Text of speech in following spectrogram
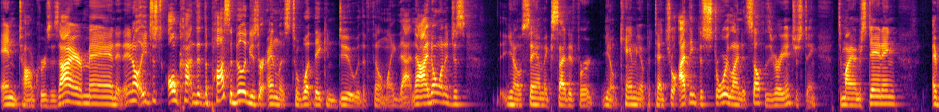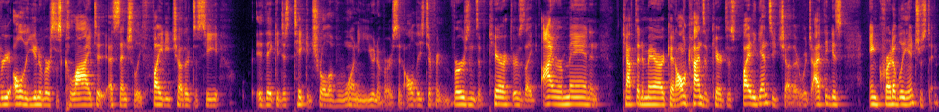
And tom cruise's iron man and, and all it just all kind the, the possibilities are endless to what they can do with a film like that. Now i don't want to just you know say i'm excited for you know cameo potential. I think the storyline itself is very interesting. To my understanding every all the universes collide to essentially fight each other to see they could just take control of one universe and all these different versions of characters like Iron Man and Captain America and all kinds of characters fight against each other, which I think is incredibly interesting.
